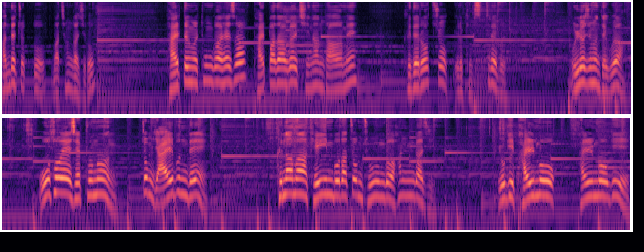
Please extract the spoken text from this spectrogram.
반대쪽도 마찬가지로 발등을 통과해서 발바닥을 지난 다음에 그대로 쭉 이렇게 스트랩을 올려주면 되고요. 오서의 제품은 좀 얇은데 그나마 개인보다 좀 좋은 거 한 가지. 여기 발목 발목이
